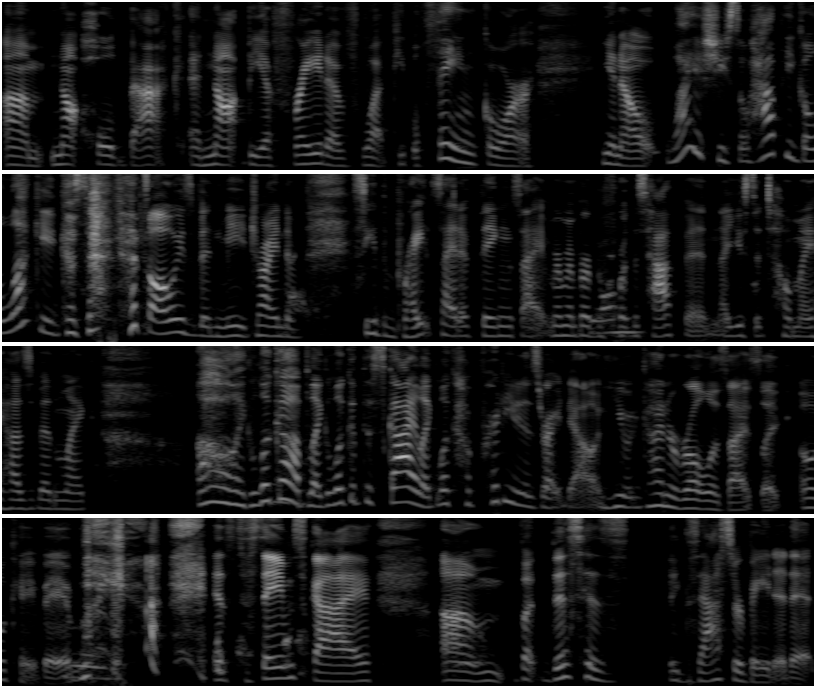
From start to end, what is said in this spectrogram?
um not hold back and not be afraid of what people think or you know why is she so happy go lucky because that, that's always been me trying to see the bright side of things i remember yeah. before this happened i used to tell my husband like oh like look up like look at the sky like look how pretty it is right now and he would kind of roll his eyes like okay babe like it's the same sky um, but this has exacerbated it.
